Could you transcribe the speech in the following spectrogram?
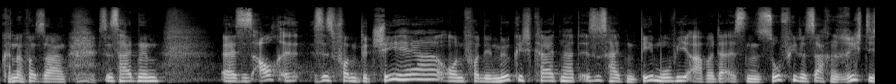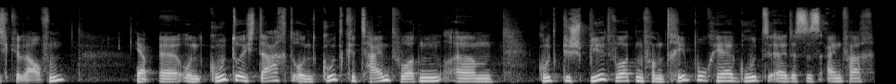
kann man mal sagen. Es ist halt ein, äh, es ist auch, äh, es ist vom Budget her und von den Möglichkeiten hat, ist es halt ein B-Movie, aber da sind so viele Sachen richtig gelaufen. Ja. Äh, und gut durchdacht und gut getimt worden, ähm, gut gespielt worden vom Drehbuch her, gut, äh, das ist einfach,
